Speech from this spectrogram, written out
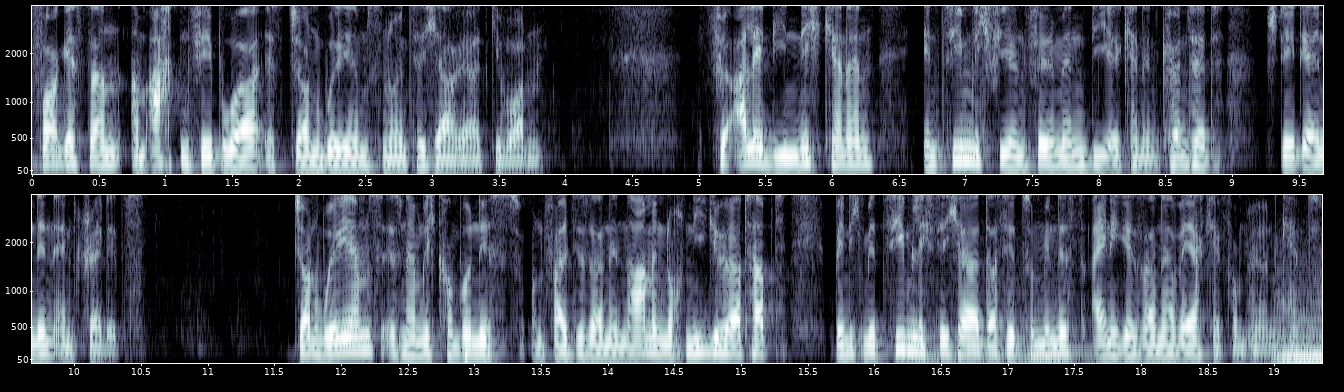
Vorgestern, am 8. Februar, ist John Williams 90 Jahre alt geworden. Für alle, die ihn nicht kennen, in ziemlich vielen Filmen, die ihr kennen könntet, steht er in den Endcredits. John Williams ist nämlich Komponist und falls ihr seinen Namen noch nie gehört habt, bin ich mir ziemlich sicher, dass ihr zumindest einige seiner Werke vom Hören kennt.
